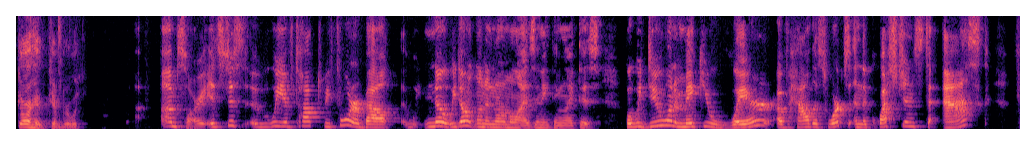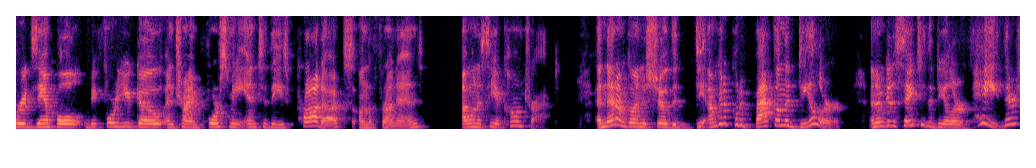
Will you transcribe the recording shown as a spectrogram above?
go ahead, Kimberly. I'm sorry. It's just uh, we have talked before about no, we don't want to normalize anything like this, but we do want to make you aware of how this works and the questions to ask for example, before you go and try and force me into these products on the front end, I want to see a contract. And then I'm going to show the de- I'm going to put it back on the dealer. And I'm going to say to the dealer, "Hey, there's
